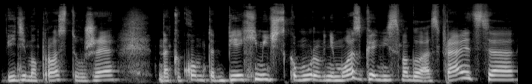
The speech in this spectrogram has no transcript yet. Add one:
видимо, просто уже на каком-то биохимическом уровне мозга не смогла справиться.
